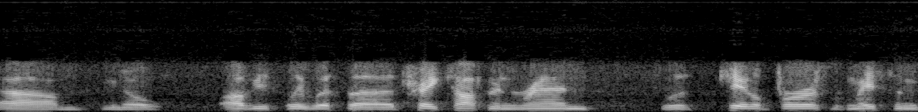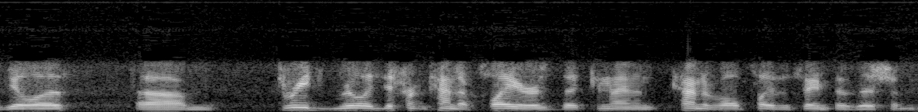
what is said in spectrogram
Um, you know, obviously with uh, Trey Kaufman-Renn, with Caleb Furst, with Mason Gillis, um, three really different kind of players that can kind of all play the same position.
